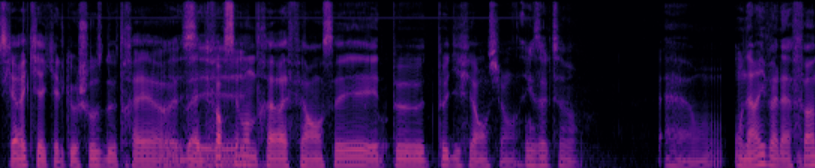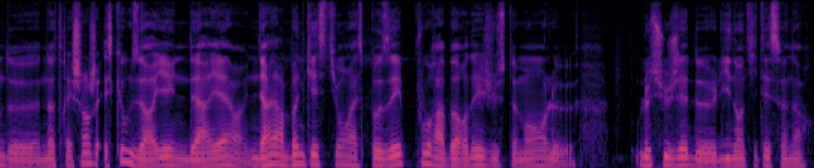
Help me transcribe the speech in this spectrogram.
C'est vrai qu'il y a quelque chose de très, euh, bah, forcément de très référencé et de peu, de peu différenciant. Exactement. Euh, on arrive à la fin de notre échange. Est-ce que vous auriez une dernière, une dernière bonne question à se poser pour aborder justement le, le sujet de l'identité sonore?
